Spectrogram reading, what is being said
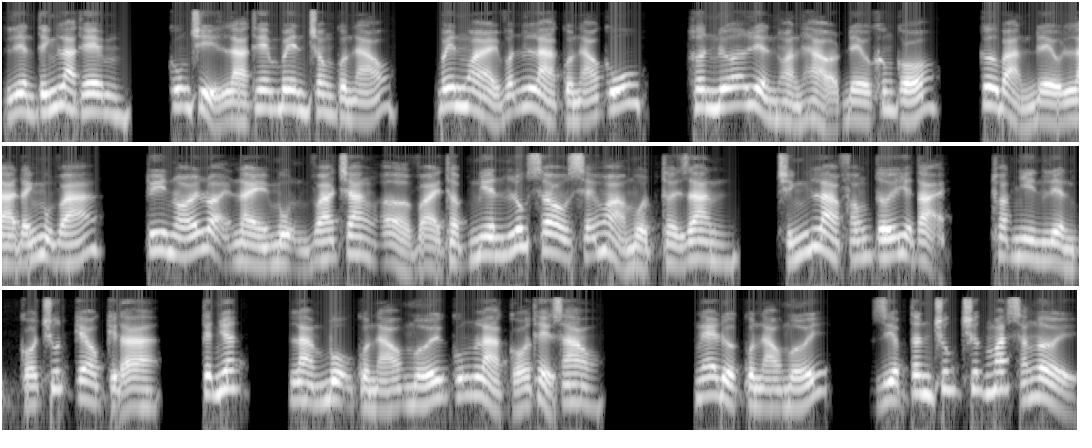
Liền tính là thêm, cũng chỉ là thêm bên trong quần áo, bên ngoài vẫn là quần áo cũ, hơn nữa liền hoàn hảo đều không có, cơ bản đều là đánh một vá, tuy nói loại này mụn vá trang ở vài thập niên lúc sau sẽ hỏa một thời gian, chính là phóng tới hiện tại, thoạt nhìn liền có chút keo kiệt ta, tiết nhất, làm bộ quần áo mới cũng là có thể sao. Nghe được quần áo mới, Diệp Tân Trúc trước mắt sáng ngời,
